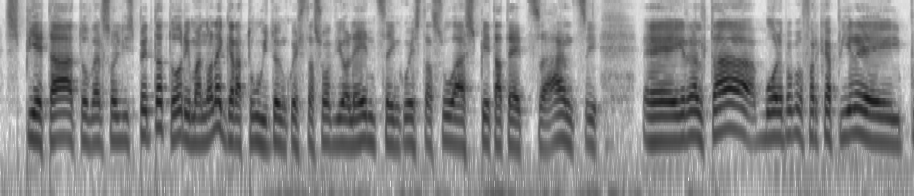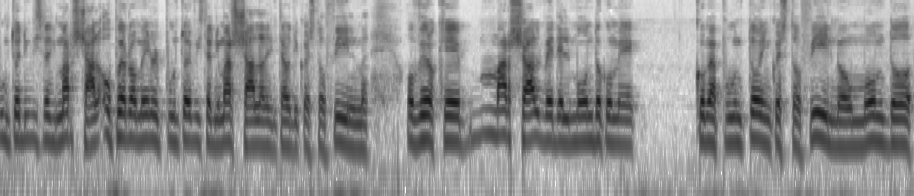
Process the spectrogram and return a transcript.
spietato verso gli spettatori, ma non è gratuito in questa sua violenza, in questa sua spietatezza, anzi eh, in realtà vuole proprio far capire il punto di vista di Marshall, o perlomeno il punto di vista di Marshall all'interno di questo film, ovvero che Marshall vede il mondo come, come appunto in questo film, un mondo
